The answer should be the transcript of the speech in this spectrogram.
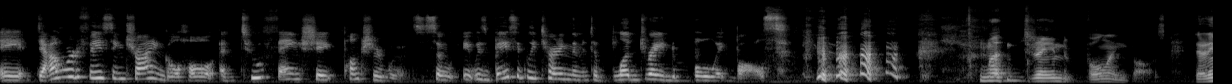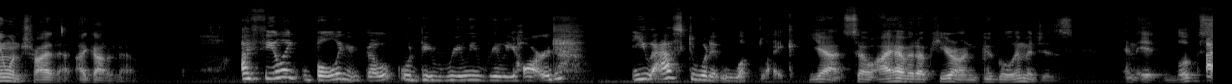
a downward facing triangle hole and two fang shaped puncture wounds. So it was basically turning them into blood drained bowling balls. Blood drained bowling balls. Did anyone try that? I gotta know. I feel like bowling a goat would be really, really hard. You asked what it looked like. Yeah, so I have it up here on Google Images, and it looks I-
